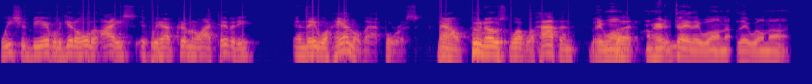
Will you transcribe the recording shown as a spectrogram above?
we should be able to get a hold of ICE if we have criminal activity, and they will handle that for us. Now, who knows what will happen? They won't. But, I'm here to tell you, they will not. They will not.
